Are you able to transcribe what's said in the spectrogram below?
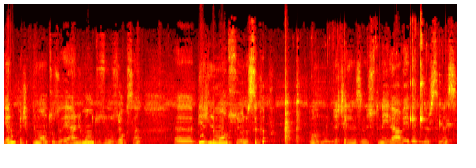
yarım kaşık limon tuzu. Eğer limon tuzunuz yoksa e, bir limon suyunu sıkıp bu reçelinizin üstüne ilave edebilirsiniz.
